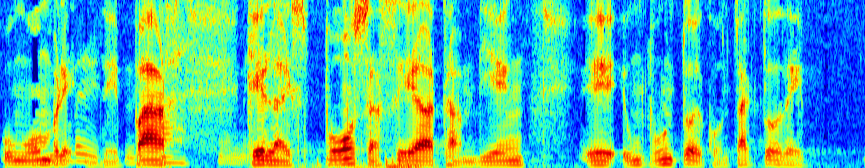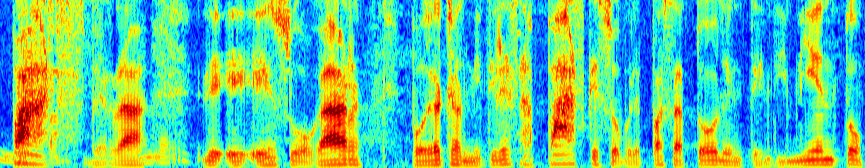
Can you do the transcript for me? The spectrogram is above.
un hombre, de, paz. que la esposa sea también eh, un punto de contacto de paz, ¿verdad? Eh, en su hogar, poder transmitir esa paz que sobrepasa todo el entendimiento.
